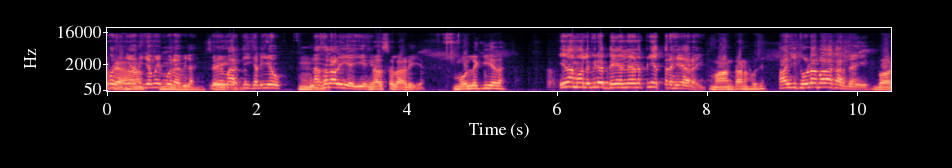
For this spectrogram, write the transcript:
ਪਿਆ। ਨਹੀਂ ਆਂਦੀ ਜਮਾ ਹੀ ਭੋਰਾ ਵੀ ਲੈ ਹੂੰ, ਜਿਵੇਂ ਮਰਜ਼ੀ ਖੜੀ ਹੈ ਹੂੰ। ਨਸਲ ਵਾਲੀ ਹੈ ਜੀ ਇਹ। ਨਸਲ ਵਾਲੀ ਆ। ਮੁੱਲ ਕੀ ਇਹਦਾ? ਇਹਦਾ ਮੁੱਲ ਵੀਰੇ ਦੇਣ ਲੈਣ 75000 ਹੈ ਜੀ। ਮਾਨਤਾਨ ਹੋ ਜੇ? ਹਾਂਜੀ ਥੋੜਾ ਬਾਲਾ ਕਰ ਦਾਂਗੇ ਬਾ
